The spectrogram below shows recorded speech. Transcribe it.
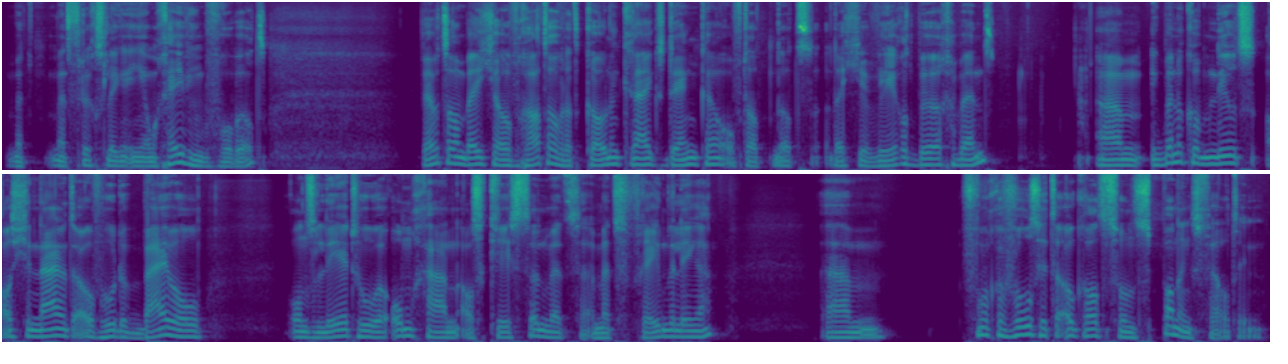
met, met vluchtelingen in je omgeving bijvoorbeeld. We hebben het al een beetje over gehad, over dat koninkrijksdenken of dat, dat, dat je wereldburger bent. Um, ik ben ook benieuwd als je nadenkt over hoe de Bijbel ons leert hoe we omgaan als christen met, met vreemdelingen. Um, voor mijn gevoel zit er ook altijd zo'n spanningsveld in.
